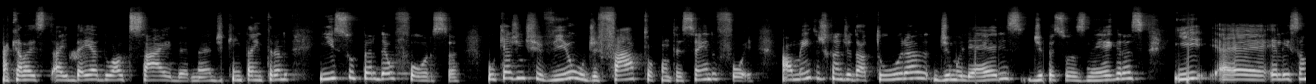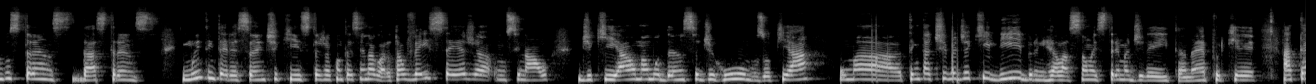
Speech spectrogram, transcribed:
aquela a ideia do outsider, né, de quem está entrando, isso perdeu força. O que a gente viu de fato acontecendo foi aumento de candidatura de mulheres, de pessoas negras e é, eleição dos trans, das trans. Muito interessante que isso esteja acontecendo agora. Talvez seja um sinal de que há uma mudança de rumos, ou que há uma tentativa de equilíbrio em relação à extrema-direita, né? Porque até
